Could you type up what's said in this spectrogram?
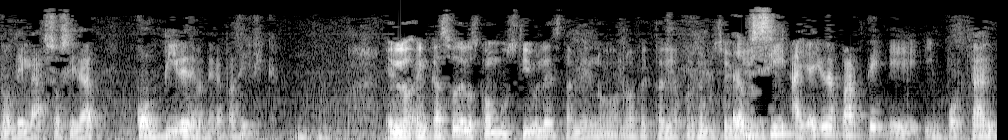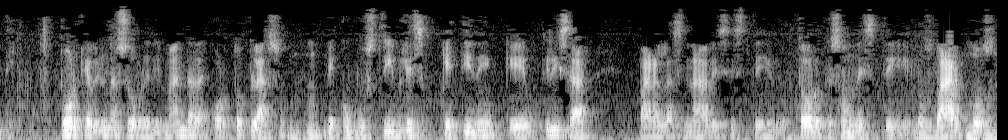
donde la sociedad convive de manera pacífica. En, caso de los combustibles, ¿también no, afectaría, por ejemplo? Si eh, Sí, ahí hay una parte eh, importante porque habría una sobredemanda a corto plazo de combustibles que tienen que utilizar para las naves, este, todo lo que son este, los barcos,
